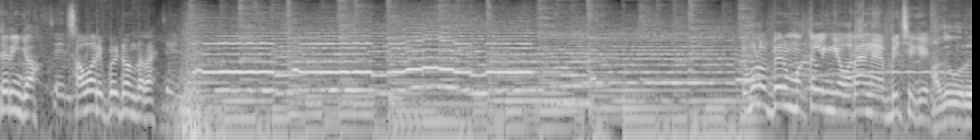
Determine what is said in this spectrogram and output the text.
சரிங்கக்கா சரி. சவாரி போயிட்டு வந்துடுறேன். எவ்வளோ பேர் மக்கள் இங்கே வராங்க பீச்சுக்கு? அது ஒரு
